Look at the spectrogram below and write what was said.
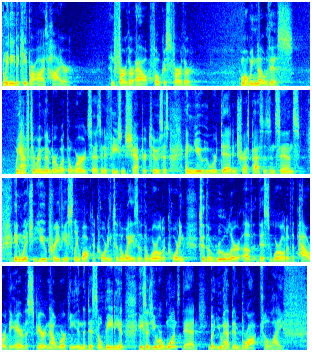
we need to keep our eyes higher and further out, focus further. And while we know this, we have to remember what the word says in Ephesians chapter 2. It says, And you who were dead in trespasses and sins, in which you previously walked according to the ways of the world, according to the ruler of this world, of the power of the air, the spirit now working in the disobedient. He says, You were once dead, but you have been brought to life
